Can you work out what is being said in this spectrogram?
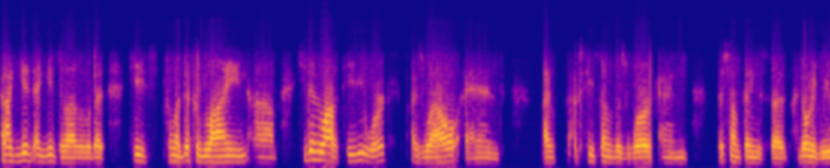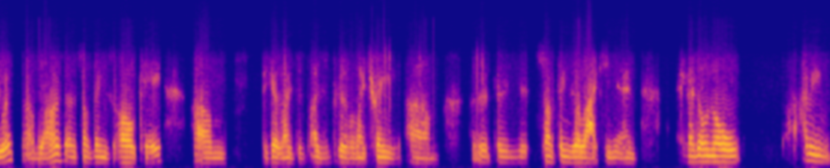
and I can get I can get into that a little bit. He's from a different line. Um, he does a lot of TV work as well, and I've I've seen some of his work, and there's some things that I don't agree with. I'll be honest, and some things are okay um, because I just I just because of my training. Um, some things are lacking, and and I don't know. I mean,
